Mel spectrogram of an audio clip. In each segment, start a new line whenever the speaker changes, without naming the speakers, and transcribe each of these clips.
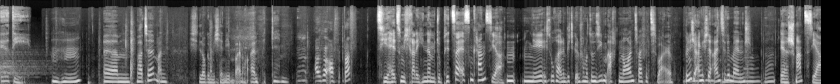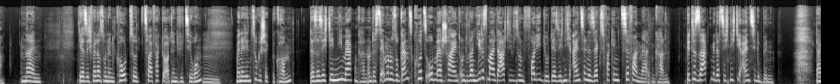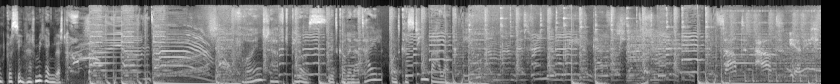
ARD.
Ähm, warte, man, ich logge mich hier nebenbei noch ein. Bitte. Also auf was?
Ziel, hältst du mich gerade hin, damit du Pizza essen kannst? Ja.
Nee, ich suche eine wichtige Information. 789 242. Bin ich eigentlich der einzige Mensch?
Der schmatzt ja.
Nein. Der sich, wenn er so einen Code zur Zwei-Faktor-Authentifizierung, wenn er den zugeschickt bekommt, dass er sich den nie merken kann und dass der immer nur so ganz kurz oben erscheint und du dann jedes Mal dastehst wie so ein Vollidiot, der sich nicht einzelne sechs fucking Ziffern merken kann. Bitte sagt mir, dass ich nicht die Einzige bin. Danke, Christine, dass du mich hängen lässt.
Freundschaft Plus mit Corinna Teil und Christine Barlock. Zart, hart, ehrlich.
